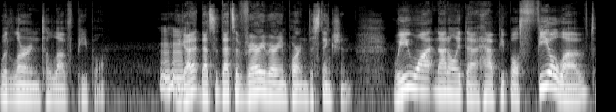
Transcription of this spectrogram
would learn to love people. You got it? That's that's a very very important distinction. We want not only to have people feel loved,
